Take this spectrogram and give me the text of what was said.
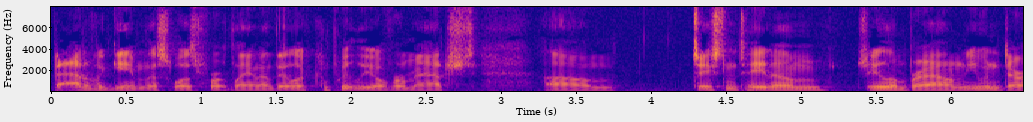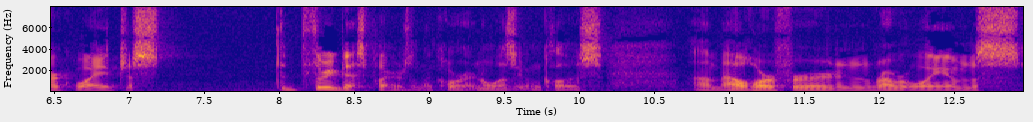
bad of a game this was for Atlanta. They looked completely overmatched. Um, Jayson Tatum, Jaylen Brown, even Derrick White, just the three best players on the court, and it wasn't even close. Um, Al Horford and Robert Williams.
